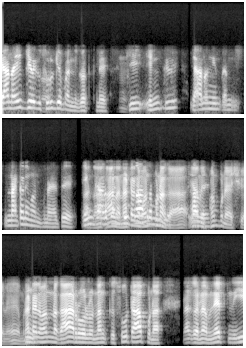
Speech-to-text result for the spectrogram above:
ಯಾನ ಈಕಿಗೆ ಸುರುಕೆ ಬನ್ನಿ ಗೊತ್ತಾನೆ ಕಿ ಎಂಕ್ ಯಾನ ನಟನೆ ಮನ್ಪುನ ಐತೆ ನಟನೆ ಮನ್ಪುನಾಗ? ಮನ್ಪುನ. ಮನ್ಪುನ ಅಶ್ವಿನ್? ನಟನೆ ಮನ್ಪುನಾಗ ಆ ರೋಲ್ ನಂಕ್ ಸೂಟ್ ಆಪುನ ನಂಗೆ ನಮ್ಮ ನೆತ್ ಈ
